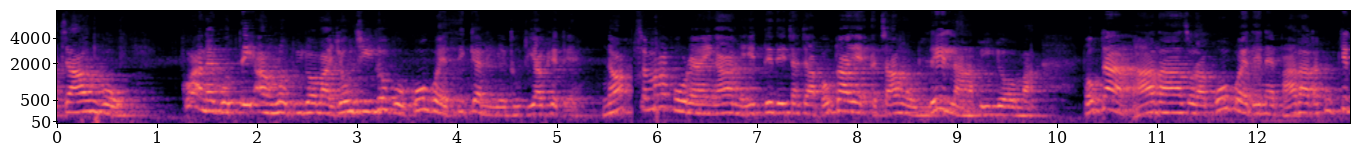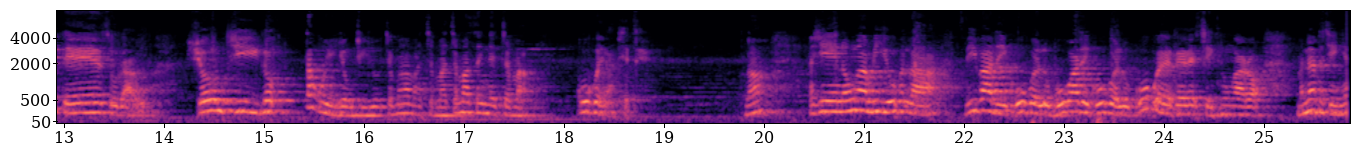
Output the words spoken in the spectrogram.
အကြောင်းကိုကိုယ့်အနေကိုသိအောင်လုပ်ပြီးတော့မှယုံကြည်လို့ကိုကိုးကွယ်စိတ်ကပ်နေတဲ့သူတစ်ယောက်ဖြစ်တယ်နော်ကျမကိုယ်တိုင်ကနေတည်တည်ချာချာဗုဒ္ဓရဲ့အကြောင်းကိုလေ့လာပြီးတော့မှဗုဒ္ဓဘာသာဆိုတာကိုးကွယ်တဲ့ဘာသာတစ်ခုဖြစ်တယ်ဆိုတာကိုယုံကြည်လို့တတ်ဝင်ယုံကြည်လို့ကျမမှာကျမကျမစိတ်နဲ့ကျမကိုးကွယ်တာဖြစ်တယ်နော် အရင်တုန်းကမိယိုးဖလာမိဘတွေကိုးကွယ်လို့ဘိုးဘွားတွေကိုးကွယ်လို့ကိုးကွယ်တဲ့အချိန်တုန်းကတော့မနက်တစ်ချိန်ည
